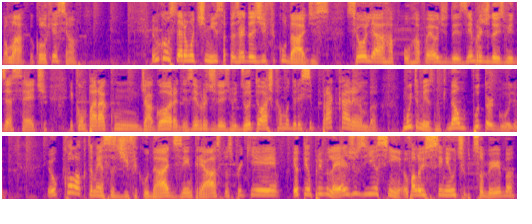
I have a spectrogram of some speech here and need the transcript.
Vamos lá, eu coloquei assim, ó. Eu me considero um otimista apesar das dificuldades. Se eu olhar o Rafael de dezembro de 2017 e comparar com de agora, dezembro de 2018, eu acho que eu amadureci pra caramba. Muito mesmo, que dá um puto orgulho. Eu coloco também essas dificuldades, entre aspas, porque eu tenho privilégios e assim, eu falo isso sem nenhum tipo de soberba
